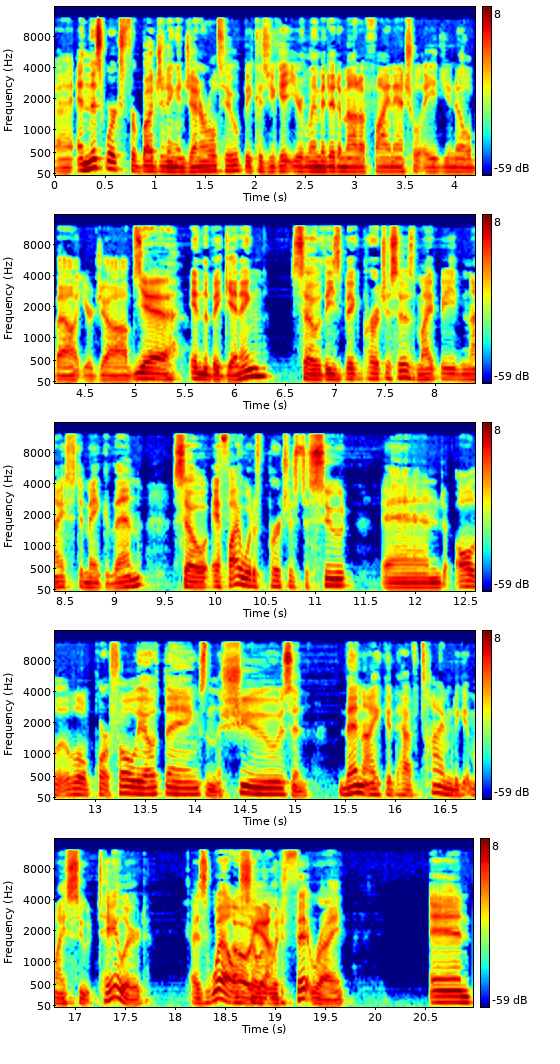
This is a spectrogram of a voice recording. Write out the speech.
uh, and this works for budgeting in general too because you get your limited amount of financial aid you know about your jobs Yeah. in the beginning. So these big purchases might be nice to make then. So if I would have purchased a suit and all the little portfolio things and the shoes, and then I could have time to get my suit tailored as well, Oh, so yeah. it would fit right. And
